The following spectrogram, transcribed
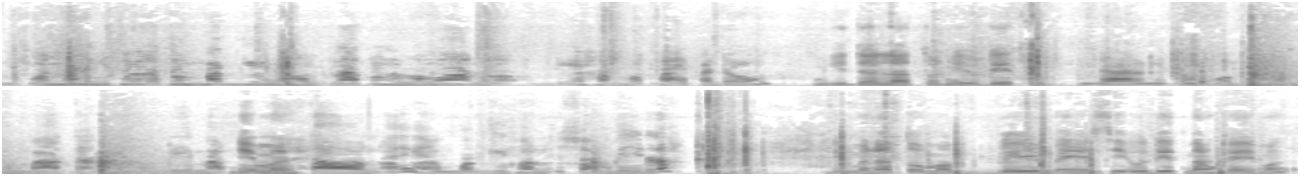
Kung ano ni sulat ang bagyo na ang plato na nawa na di habot sa ipadong. Gidala to ni Udit. Dahil itong ubi akong bata ang problema Di ko ang taon ay ang bagyohan sa bila. Di man na to ma-blame eh, si Udit nang kay mag...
